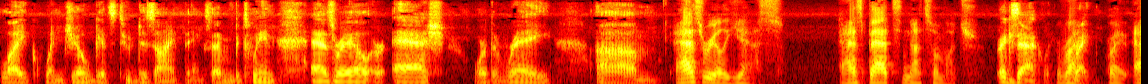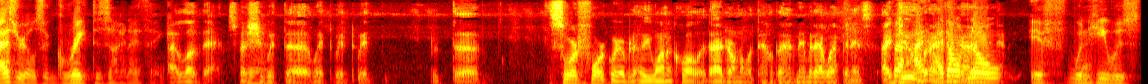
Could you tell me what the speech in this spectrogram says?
like when Joe gets to design things. I mean, between Azrael or Ash or the Ray. Um, Azrael, yes. AzBats, not so much. Exactly. Right, right. right. Azrael's a great design, I think. I love that, especially Yeah. with the with with with with the sword fork, whatever the hell you want to call it. I don't know what the hell the name of that weapon is. I But do, I, but I, I don't know if when he was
